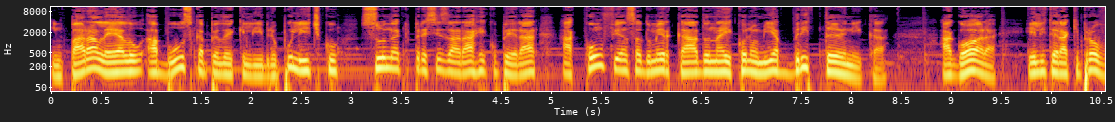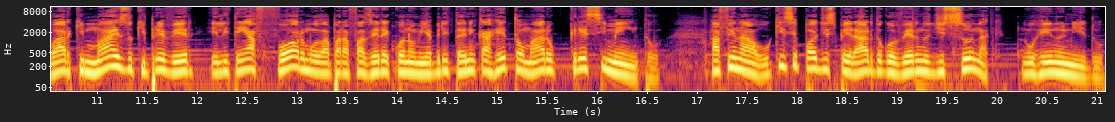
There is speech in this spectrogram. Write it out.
Em paralelo à busca pelo equilíbrio político, Sunak precisará recuperar a confiança do mercado na economia britânica. Agora, ele terá que provar que, mais do que prever, ele tem a fórmula para fazer a economia britânica retomar o crescimento. Afinal, o que se pode esperar do governo de Sunak no Reino Unido?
